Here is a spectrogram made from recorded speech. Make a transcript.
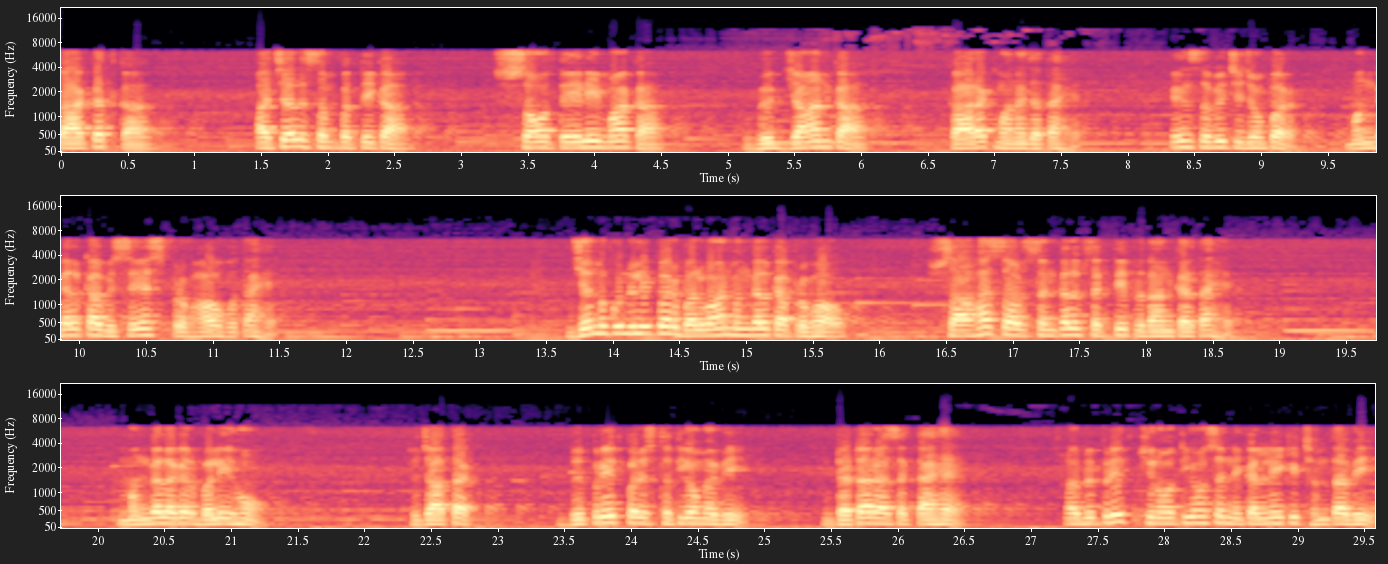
ताकत का, अचल संपत्ति का, सौतेली माँ का, विज्ञान का कारक माना जाता है। इन सभी चीज़ों पर मंगल का विशेष प्रभाव होता है। जन्म कुंडली पर बलवान मंगल का प्रभाव साहस और संकल्प शक्ति प्रदान करता है। मंगल अगर बली हो तो जातक विपरीत परिस्थितियों में भी डटा रह सकता है और विपरीत चुनौतियों से निकलने की क्षमता भी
